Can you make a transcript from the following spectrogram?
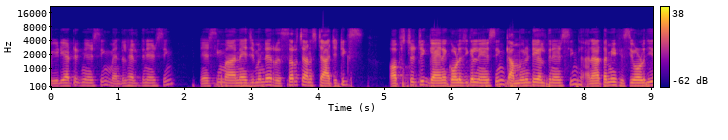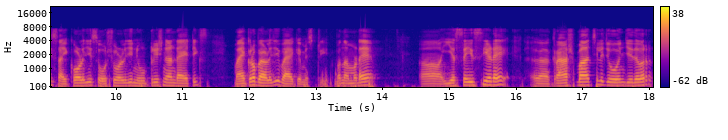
paediatric nursing mental health nursing nursing management research and statistics obstetric gynaecological nursing community health nursing anatomy physiology psychology sociology nutrition and dietetics microbiology biochemistry. അപ്പം നമ്മുടെ എസ് ഐ സിയുടെ ക്രാഷ് ബാച്ചിൽ ജോയിൻ ചെയ്തവർ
